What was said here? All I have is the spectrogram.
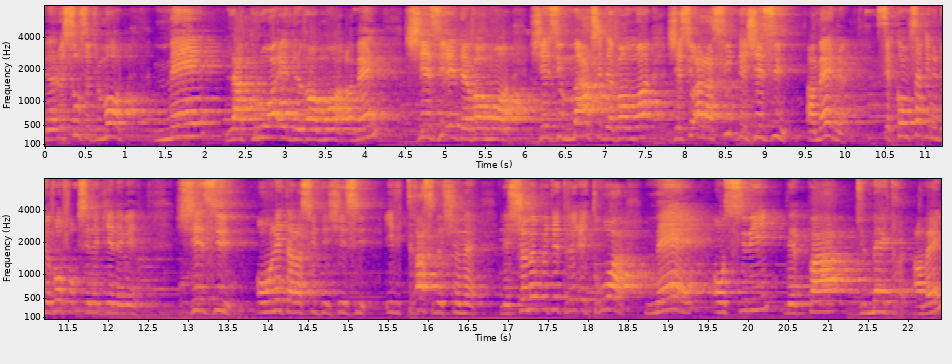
les, ressources du monde. Mais la croix est devant moi. Amen. Jésus est devant moi. Jésus marche devant moi. Je suis à la suite de Jésus. Amen. C'est comme ça que nous devons fonctionner, bien aimés. Jésus, on est à la suite de Jésus. Il trace le chemin. Le chemin peut être étroit, mais on suit les pas du Maître. Amen.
